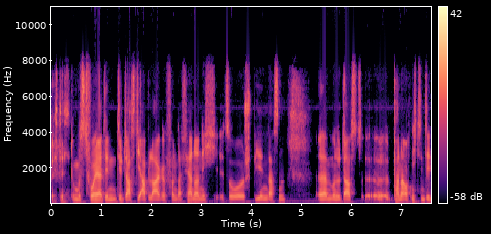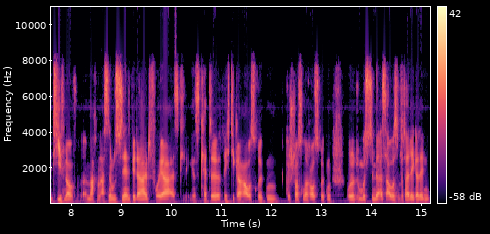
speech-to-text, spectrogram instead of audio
Richtig. Du musst vorher den, du darfst die Ablage von da ferner nicht so spielen lassen. Ähm, und du darfst äh, Panna auch nicht in den Tieflauf machen lassen. Du musst ihn entweder halt vorher als, als Kette richtiger rausrücken, geschlossener rausrücken, oder du musst ihn als Außenverteidiger den,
